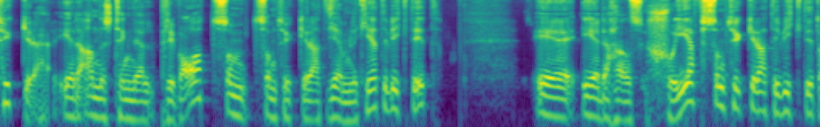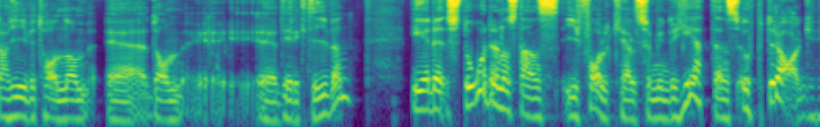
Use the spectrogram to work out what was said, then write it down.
tycker det här? Är det Anders Tegnell privat som, som tycker att jämlikhet är viktigt? Är, är det hans chef som tycker att det är viktigt och har givit honom eh, de eh, direktiven? Är det, står det någonstans i Folkhälsomyndighetens uppdrag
